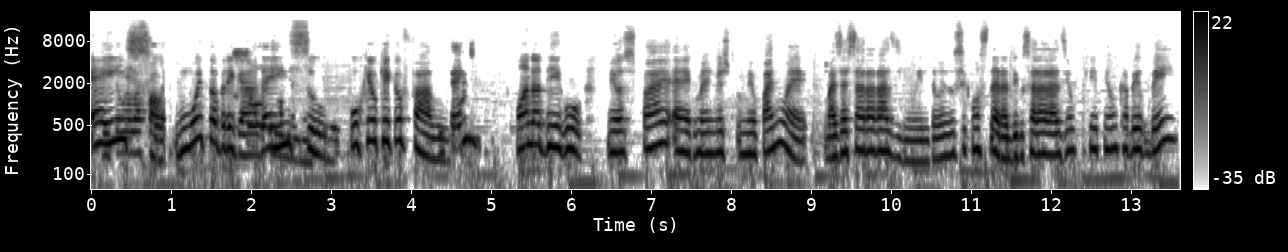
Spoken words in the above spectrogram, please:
É Então isso. ela fala, Muito obrigada, "Sou é isso. Porque o que que eu falo? Entende? Quando eu digo meus pais, é, é, meus- meu pai não é, mas é sararazinho, então ele não se considera. Eu digo sararazinho porque tem um cabelo bem,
